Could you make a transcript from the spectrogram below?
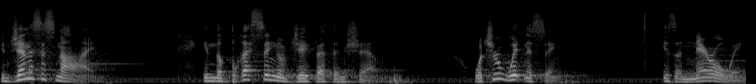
In Genesis 9, in the blessing of Japheth and Shem, what you're witnessing is a narrowing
